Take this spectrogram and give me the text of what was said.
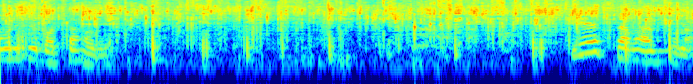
মরিচের ভর্তা হবে। পেঁয়াজটা ভাজবো না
